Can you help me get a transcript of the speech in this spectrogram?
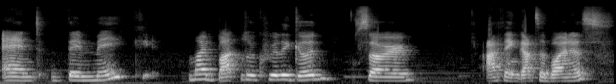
and they make my butt look really good. So I think that's a bonus.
